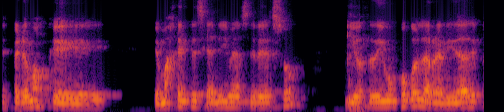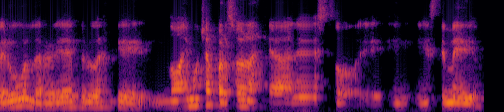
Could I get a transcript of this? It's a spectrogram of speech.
esperemos que, que más gente se anime a hacer eso yo te digo un poco la realidad de Perú. La realidad de Perú es que no hay muchas personas que hagan esto eh, en, en, este medio,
